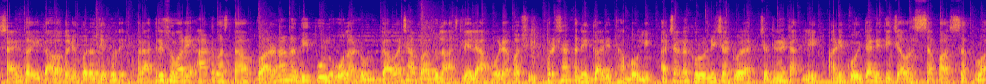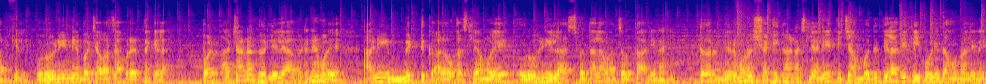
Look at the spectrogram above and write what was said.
सायंकाळी गावाकडे परत येत होते. रात्री सुमारे आठ वाजता वारणा नदी पूल ओलांडून गावाच्या बाजूला असलेल्या होड्यापाशी प्रशांतने गाडी थांबवली. अचानक रोहिणीच्या डोळ्यात चटणी टाकली आणि कोयत्याने तिच्यावर सपासप वार केले. रोहिणीने बचावाचा प्रयत्न केला पण अचानक घडलेल्या घटनेमुळे आणि मिट्ट काळोख असल्यामुळे रोहिणीला स्वतःला वाचवता आले नाही. तर निर्मनुष्य ठिकाण असल्याने तिच्या मदतीला देखील कोणी धावून आले नाही.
